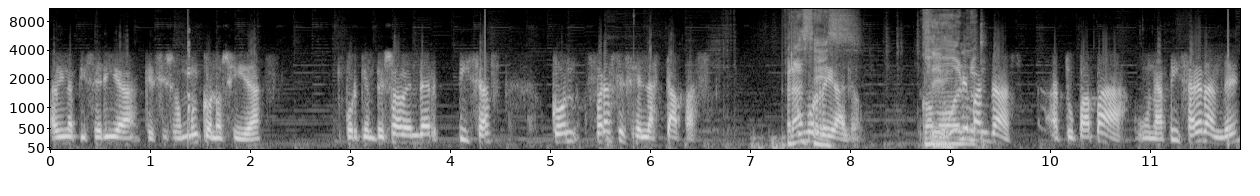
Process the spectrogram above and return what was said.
hay una pizzería que se hizo muy conocida porque empezó a vender pizzas con frases en las tapas, Frases. como regalo. Si Como vos le mandás a tu papá una pizza grande,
